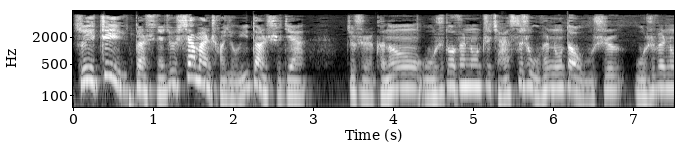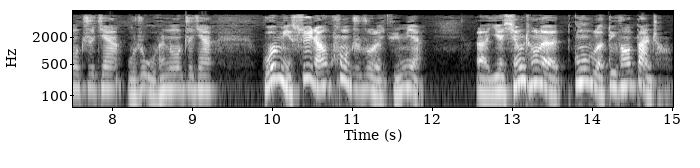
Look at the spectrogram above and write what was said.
所以这段时间就是下半场有一段时间。就是可能五十多分钟之前，四十五分钟到五十五十分钟之间，五十五分钟之间，国米虽然控制住了局面，呃，也形成了攻入了对方半场，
